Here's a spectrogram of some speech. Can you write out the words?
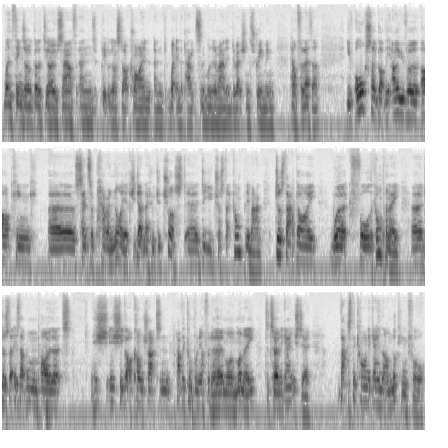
when things are going to go south and people are going to start crying and wetting the pants and running around in directions screaming hell for leather. You've also got the overarching uh, sense of paranoia because you don't know who to trust. Uh, do you trust that company man? Does that guy work for the company? Uh, does that is that woman pilot? Is she, is she got a contract and have the company offered her more money to turn against you? That's the kind of game that I'm looking for.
